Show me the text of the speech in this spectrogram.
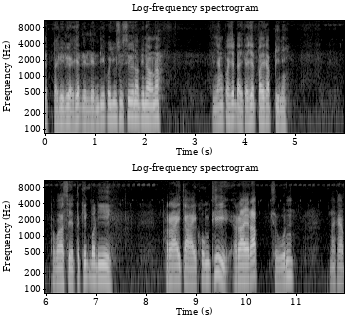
ฮ็ดไปเรื่อยๆเฮ็ดเล่นๆดีกว่าอยู่ซื่อๆเนาะพี่น้องเนาะยังพอเฮ็ดได้ก็เฮ็ดไปครับปีนี้เพราะว่าเศรษฐกิจบดี รายจ่ายคงที่รายรับศูนย์นะครับ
